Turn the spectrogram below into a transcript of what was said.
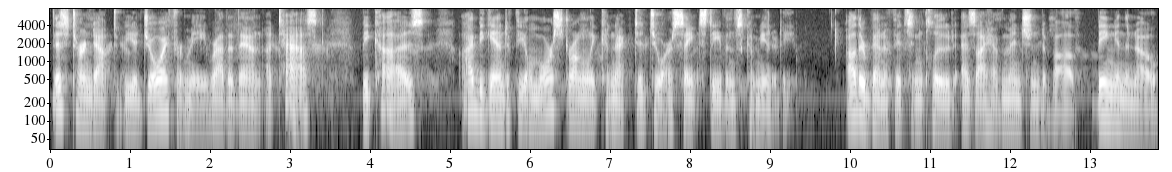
This turned out to be a joy for me rather than a task because I began to feel more strongly connected to our St. Stephen's community. Other benefits include, as I have mentioned above, being in the know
